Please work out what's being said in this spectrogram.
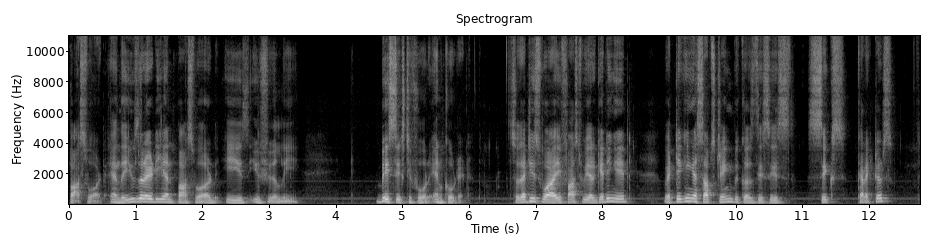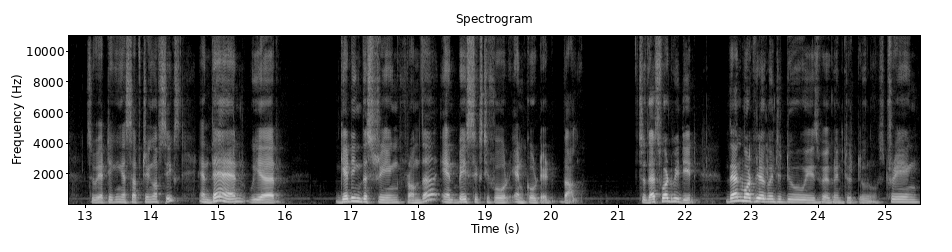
password. And the user ID and password is usually base64 encoded. So that is why first we are getting it we're taking a substring because this is six characters. So we are taking a substring of six and then we are getting the string from the base 64 encoded value. So that's what we did. Then what we are going to do is we're going to do string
